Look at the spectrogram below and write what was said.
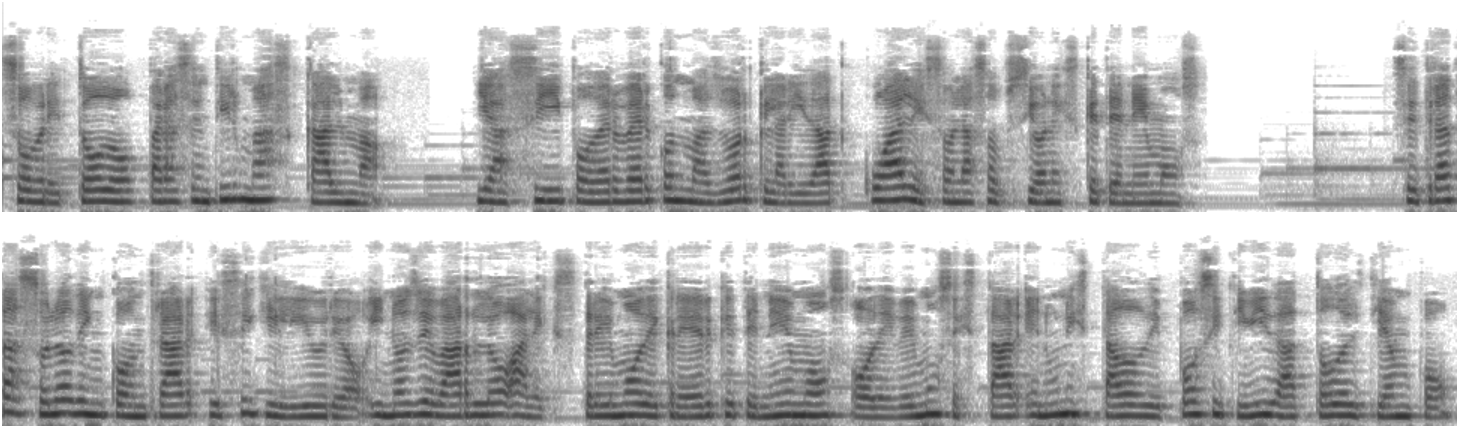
sobre todo para sentir más calma y así poder ver con mayor claridad cuáles son las opciones que tenemos. Se trata solo de encontrar ese equilibrio y no llevarlo al extremo de creer que tenemos o debemos estar en un estado de positividad todo el tiempo,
